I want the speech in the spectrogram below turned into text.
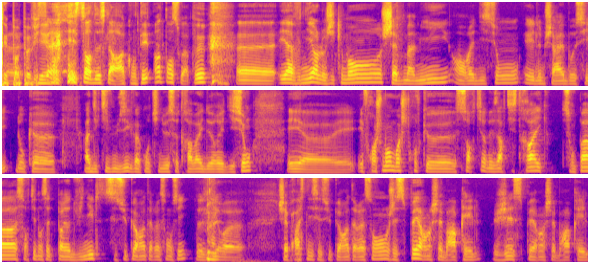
T'es pas peu euh, fier. Histoire de se la raconter un tant soit peu. Euh, et à venir, logiquement, Cheb Mami en réédition et Lemshaeb aussi. Donc, euh, Addictive Music va continuer ce travail de réédition. Et, et- et franchement, moi, je trouve que sortir des artistes rails qui sont pas sortis dans cette période vinyle, c'est super intéressant aussi. De se dire, Cheb Hasni, c'est super intéressant. J'espère un Cheb Aqil. J'espère un Cheb Aqil.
